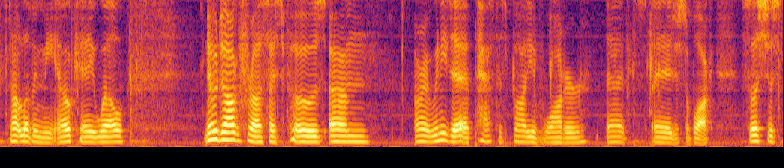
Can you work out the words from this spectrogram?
It's not loving me. Okay, well, no dog for us, I suppose. Um, alright, we need to pass this body of water. That's uh, just a block. So let's just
